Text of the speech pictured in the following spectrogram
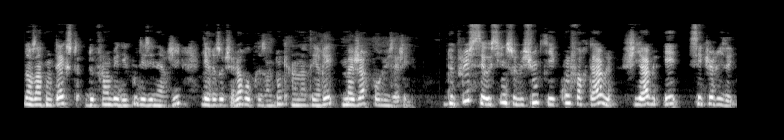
Dans un contexte de flambée des coûts des énergies, les réseaux de chaleur représentent donc un intérêt majeur pour l'usager. De plus, c'est aussi une solution qui est confortable, fiable et sécurisée.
